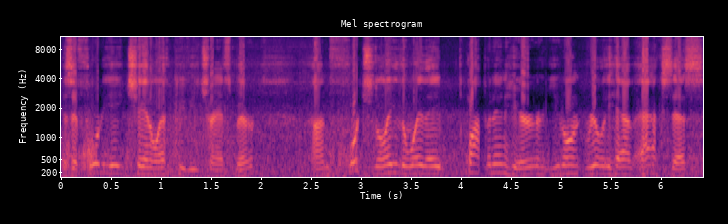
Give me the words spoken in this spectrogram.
is a 48 channel FPV transmitter. Unfortunately, the way they plop it in here, you don't really have access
